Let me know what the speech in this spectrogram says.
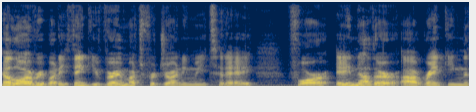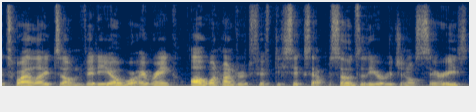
Hello, everybody. Thank you very much for joining me today for another uh, Ranking the Twilight Zone video where I rank all 156 episodes of the original series.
